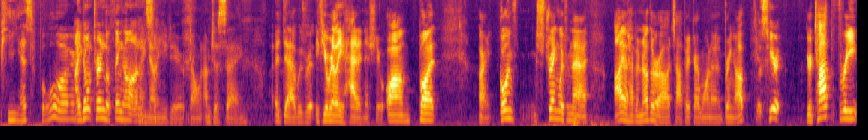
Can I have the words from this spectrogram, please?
PS4. I don't turn the thing on. I so- know you do. Don't. I'm just saying. Uh, That was re- if you really had an issue. Um, but all right, going f- straying away from that, I have another uh, topic I want to bring up. Let's hear it. Your top three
